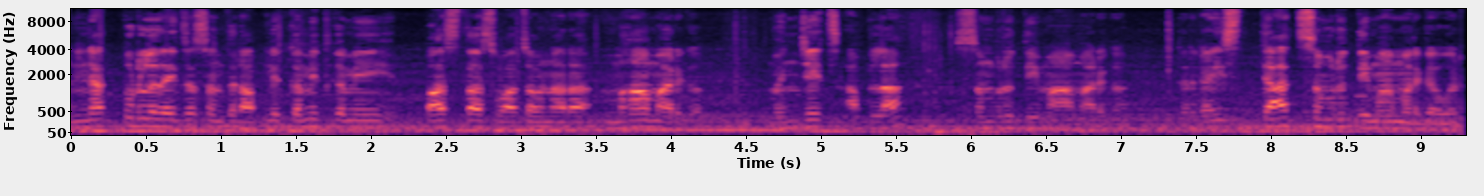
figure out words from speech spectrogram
आणि नागपूरला जायचं असेल तर आपले कमीत कमी पाच तास वाचवणारा महामार्ग म्हणजेच आपला समृद्धी महामार्ग. तर गाईज त्याच समृद्धी महामार्गावर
